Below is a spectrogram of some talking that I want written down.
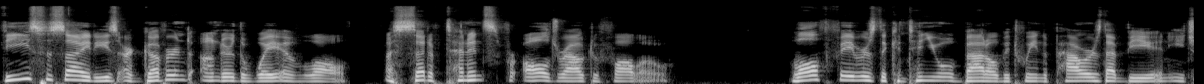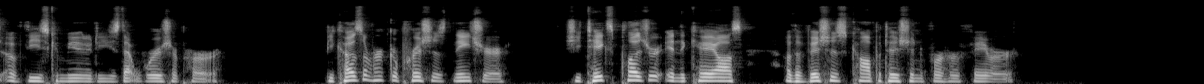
These societies are governed under the way of Lolth, a set of tenets for all drow to follow. Lolth favors the continual battle between the powers that be in each of these communities that worship her. Because of her capricious nature, she takes pleasure in the chaos of the vicious competition for her favor.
